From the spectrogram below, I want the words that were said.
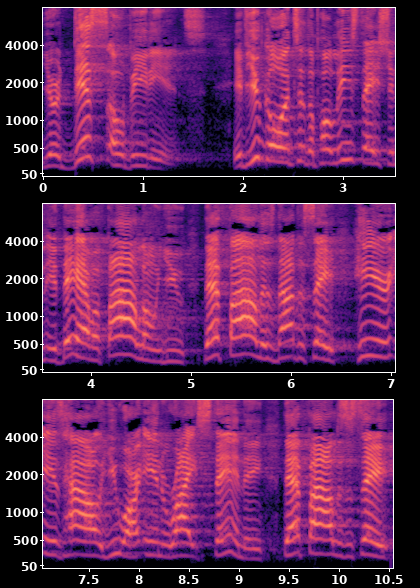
Your disobedience. If you go into the police station, if they have a file on you, that file is not to say, here is how you are in right standing. That file is to say,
